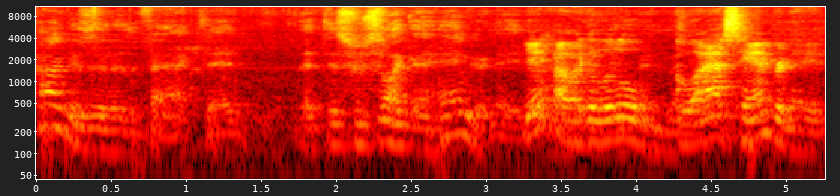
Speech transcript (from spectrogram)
cognizant of the fact that, that this was like a hand grenade. Yeah, like a little glass hand grenade.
